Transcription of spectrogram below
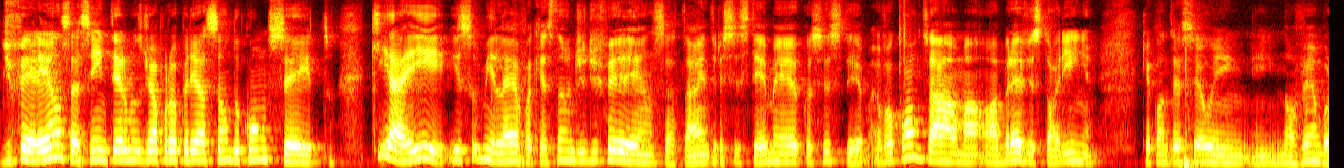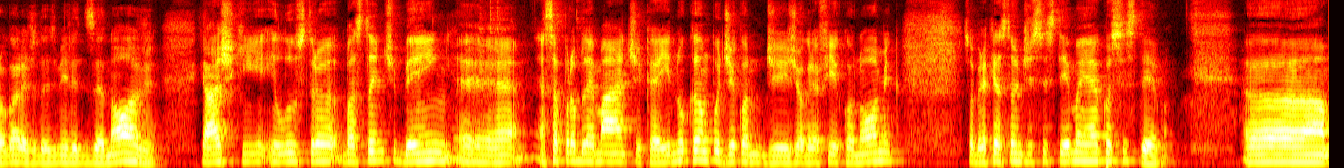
diferença assim em termos de apropriação do conceito. Que aí isso me leva à questão de diferença tá, entre sistema e ecossistema. Eu vou contar uma, uma breve historinha que aconteceu em, em novembro agora de 2019, que eu acho que ilustra bastante bem é, essa problemática aí no campo de, de geografia econômica sobre a questão de sistema e ecossistema. Uh,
